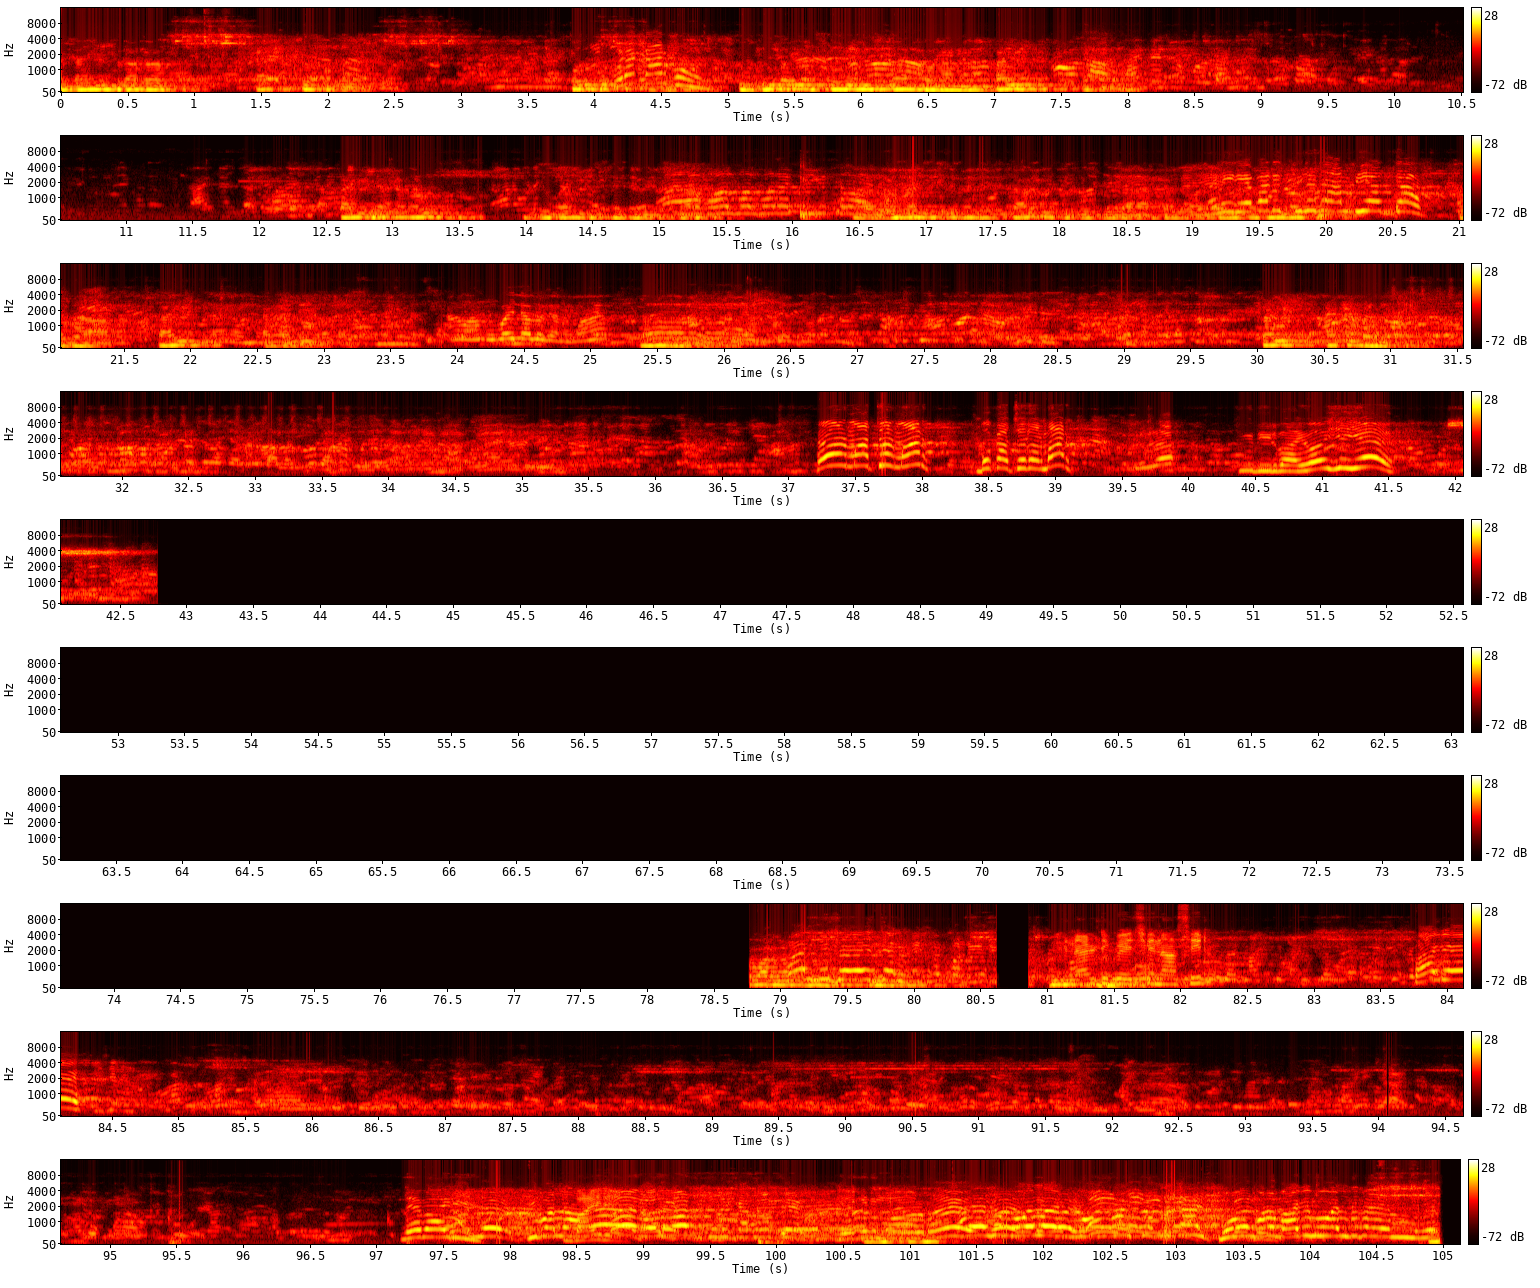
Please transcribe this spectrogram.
নাইন ব্রাদার্স একশো ওরা কার ফোন জুলাই সেভেন স্টার বনাম ফাইভ ফাইভ টাকা দাও July seven star July seven star ইতিমধ্যে তারা খেলোয়াড় খালি রেবারি ছিল না আম্পিয়ার ডাক। আমরা ফাইভ টাকা দিই আমার মোবাইল হবে কেন মা ফাইভ টাকা দাও হ্যাঁ মার চল মার বোকা চোদন মার। সুধীর ভাই ওই যে ইয়ে। পেনাল্টি পেয়েছে নাসির। বাইরে। লে বাইরে। কি বললা? বাইরে। Mobile mobile mobile. মোবাইল দিবে।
